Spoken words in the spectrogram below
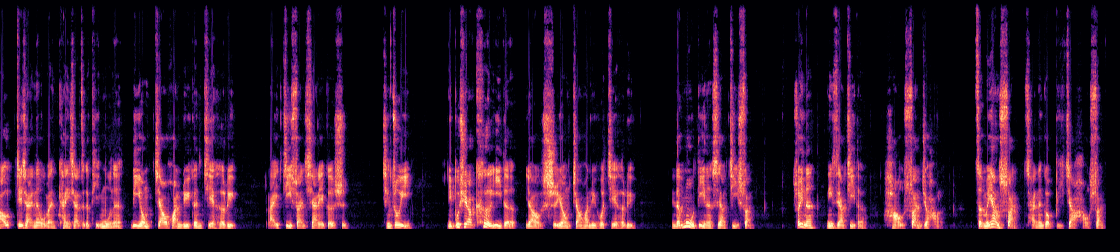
好，接下来呢，我们看一下这个题目呢，利用交换率跟结合律来计算下列各式。请注意，你不需要刻意的要使用交换率或结合律，你的目的呢是要计算，所以呢，你只要记得好算就好了。怎么样算才能够比较好算？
